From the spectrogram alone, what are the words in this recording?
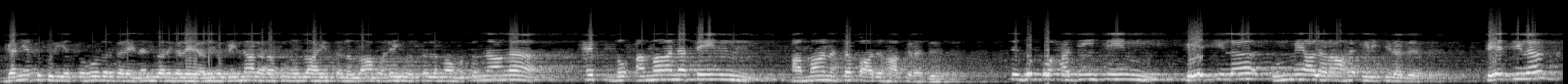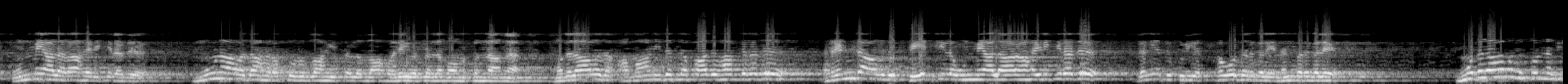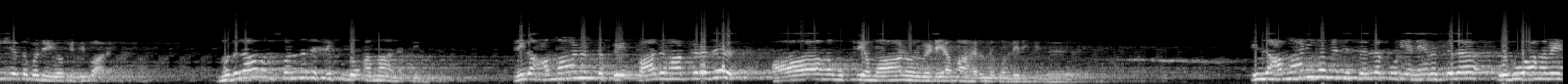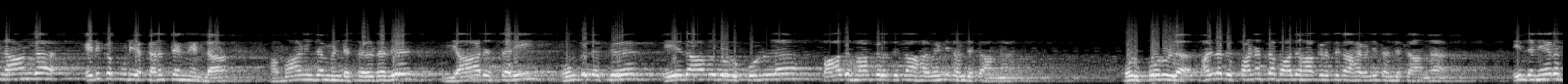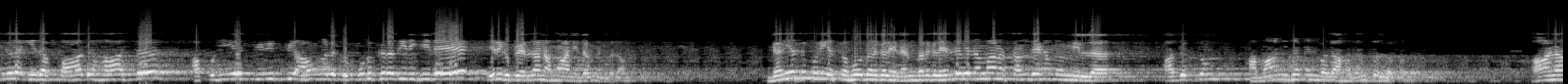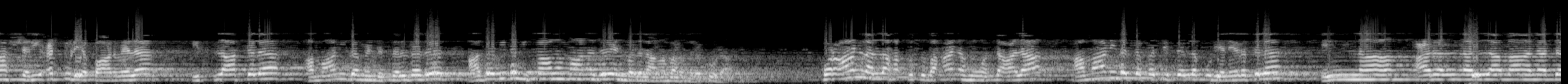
கண்ணியத்துக்குரிய சகோதரர்களே நண்பர்களே அதுக்கு பின்னால ரசூலுல்லாஹி ஸல்லல்லாஹு அலைஹி வஸல்லம் அவங்க சொன்னாங்க ஹிஃப்து அமானத்தின் அமானத்தை பாதுகாக்கிறது. சிதுப்பு ஹதீஸின் பேச்சில உண்மையாளராக இருக்கிறது. பேச்சில உண்மையாளராக இருக்கிறது. மூணாவதாக ரசூலுல்லாஹி சல்லாஹ் அலைவசல்லம் அவங்க சொன்னாங்க. முதலாவது அமானிதத்தை பாதுகாக்கிறது. இரண்டாவது பேச்சில உண்மையாளராக இருக்கிறது. கணியத்துக்குரிய சகோதரர்களே நண்பர்களே முதலாவது சொன்ன விஷயத்தை கொஞ்சம் யோசிச்சு பாருங்க. முதலாவது சொன்னது ஹிப்து அமானத்தின் நீங்க அமானத்தை பாதுகாக்கிறது ஆக முக்கியமான ஒரு விடயமாக இருந்து கொண்டிருக்கிறது இந்த அமானிதம் என்று செல்லக்கூடிய நேரத்துல பொதுவாகவே நாங்க எடுக்கக்கூடிய கருத்து என்னென்றா அமானிதம் என்று சொல்றது யாரு சரி உங்களுக்கு ஏதாவது ஒரு பொருளை பாதுகாக்கிறதுக்காக வேண்டி தந்துட்டாங்க. ஒரு பொருளை அல்லது பணத்தை பாதுகாக்கிறதுக்காக வேண்டி தந்துட்டாங்க. இந்த நேரத்துல இத பாதுகாத்து அப்படியே திருப்பி அவங்களுக்கு கொடுக்கறது இருக்குதே இதுக்கு பேர் தான் அமானிதம் என்பதான் கணியத்துக்குரிய சகோதரர்களே நண்பர்கள் எந்த விதமான சந்தேகமும் இல்லை. அதுக்கும் அமானிதம் என்பதாக தான் சொல்லப்படும். ஆனா ஷரியத்துடைய பார்வையில இஸ்லாத்துல அமானிதம் என்று செல்வது அதை விட விசாலமானது என்பதை நாங்க மறந்துடக்கூடாது. குரான் அல்லாஹு சுபஹானஹு வ தஆலா அமானிதத்தை பற்றி சொல்லக்கூடிய நேரத்துல இன்னா அரல்னல் அமானத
